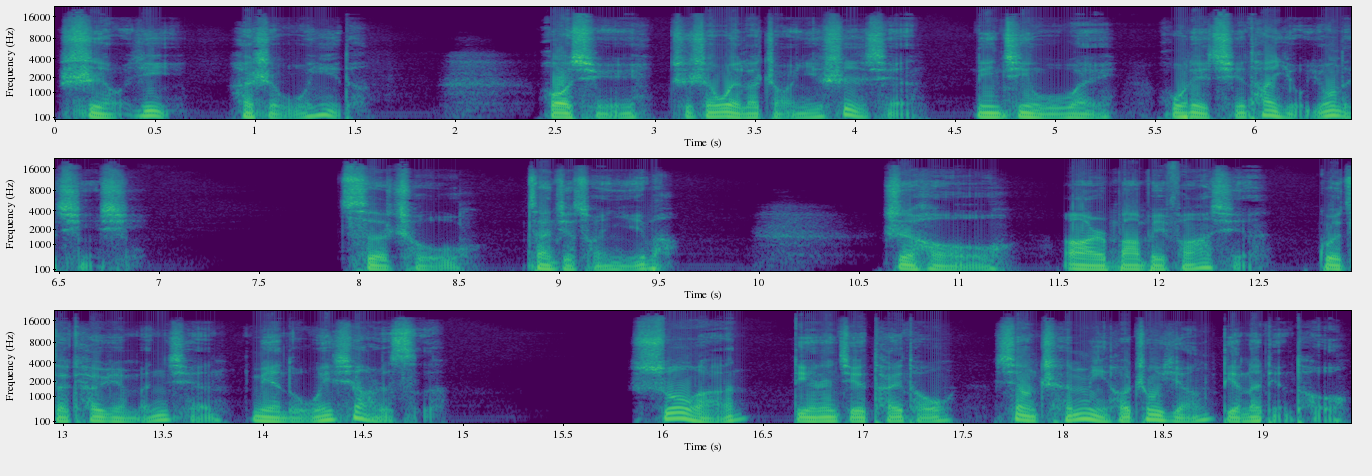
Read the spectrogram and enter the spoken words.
是有意还是无意的？或许只是为了转移视线，宁静无畏忽略其他有用的信息。此处暂且存疑吧。之后，阿尔巴被发现跪在开元门前，面露微笑而死。说完，狄仁杰抬头向陈敏和周阳点了点头。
